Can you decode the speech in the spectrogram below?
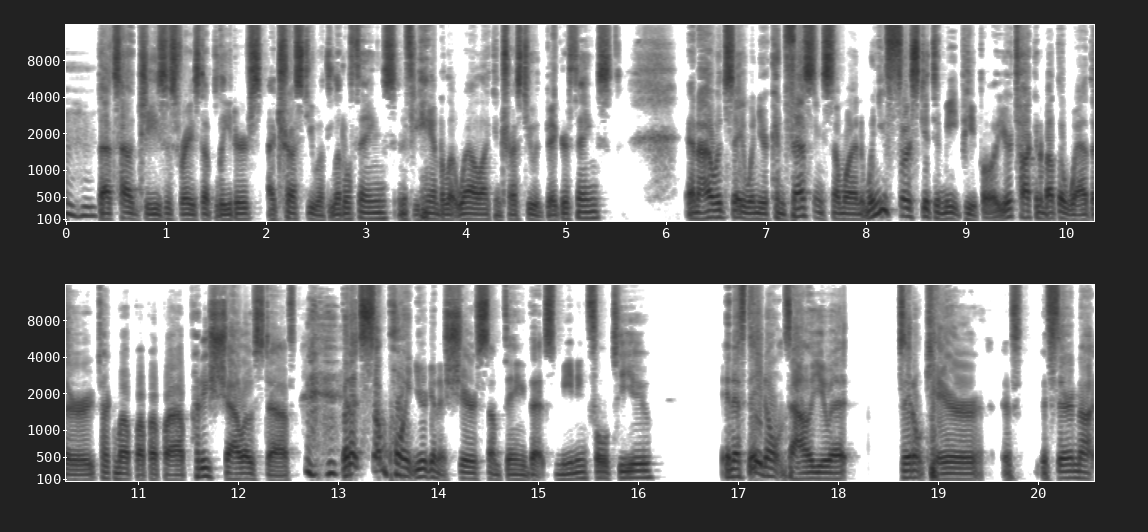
Mm-hmm. That's how Jesus raised up leaders. I trust you with little things. And if you handle it well, I can trust you with bigger things. And I would say when you're confessing someone, when you first get to meet people, you're talking about the weather, you're talking about blah, blah, blah, pretty shallow stuff. but at some point, you're going to share something that's meaningful to you. And if they don't value it, they don't care, if, if they're not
